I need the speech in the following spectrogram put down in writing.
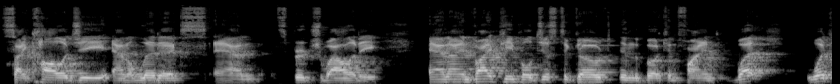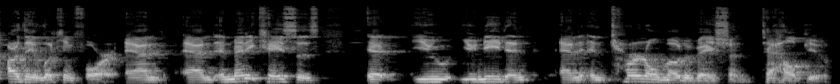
psychology, analytics, and spirituality. And I invite people just to go in the book and find what what are they looking for, and and in many cases, it you you need an an internal motivation to help you.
